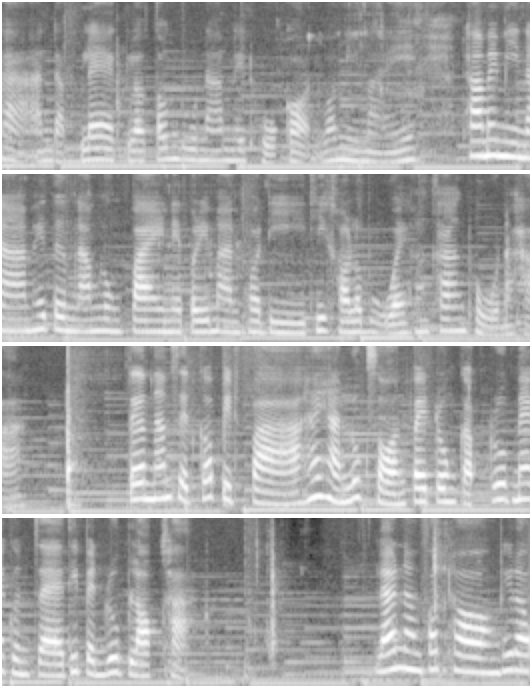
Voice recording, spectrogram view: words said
ค่ะ อันดับแรกเราต้องดูน้ำในโถก่อนว่ามีไหม ถ้าไม่มีน้ำให้เติมน้ำลงไปในปริมาณพอดีที่เขาระบุไว้ข้างๆ โถนะคะเติมน้ำเสร็จก็ปิดฝาให้หันลูกศรไปตรงกับรูปแม่กุญแจที่เป็นรูปล็อกค่ะ แล้วนำฟักทองที่เรา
